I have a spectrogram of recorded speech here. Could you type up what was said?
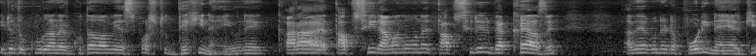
এটা তো কোরআনের কোথাও আমি স্পষ্ট দেখি নাই। মানে কারা তাপসির আমাদের মনে হয় তাপসিরের ব্যাখ্যায় আছে। আমি এখন এটা পড়ি নাই আর কি।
